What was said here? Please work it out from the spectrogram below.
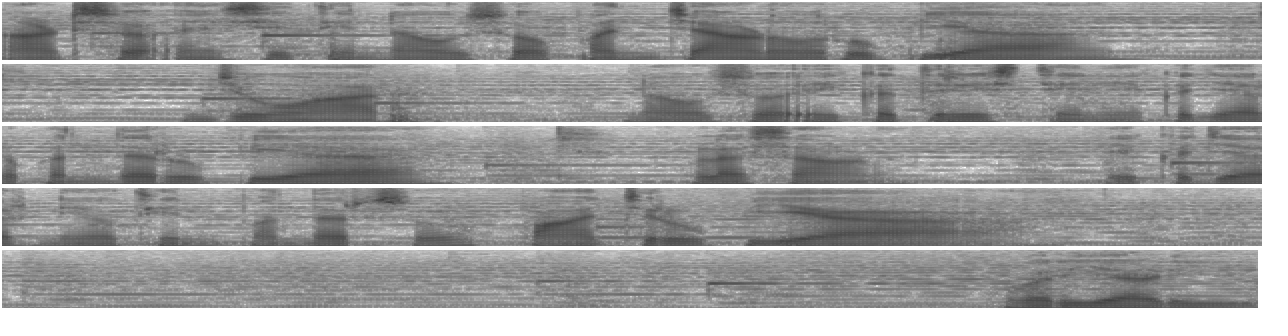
આઠસો એંશીથી નવસો પંચાણું રૂપિયા, જુવાર નવસો એકત્રીસથી એક હજાર પંદર રૂપિયા, લસણ એક હજાર નેવથી પંદરસો પાંચ રૂપિયા. વરિયાળી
